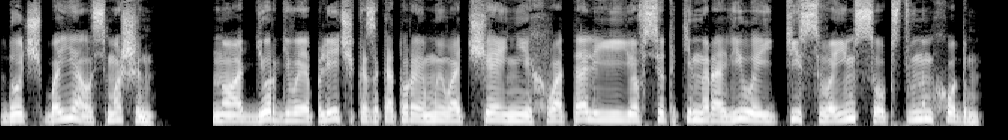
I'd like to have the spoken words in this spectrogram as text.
Дочь боялась машин, но, отдергивая плечико, за которое мы в отчаянии хватали, ее все таки норовила идти своим собственным ходом.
